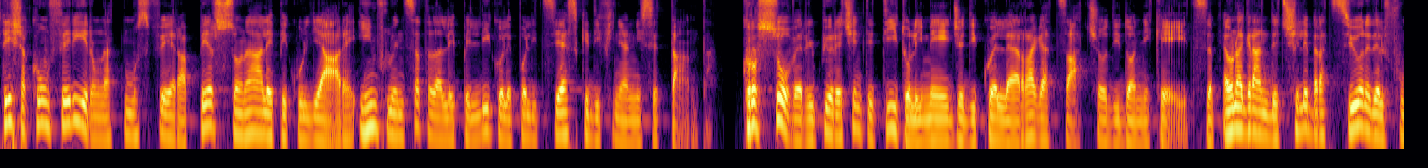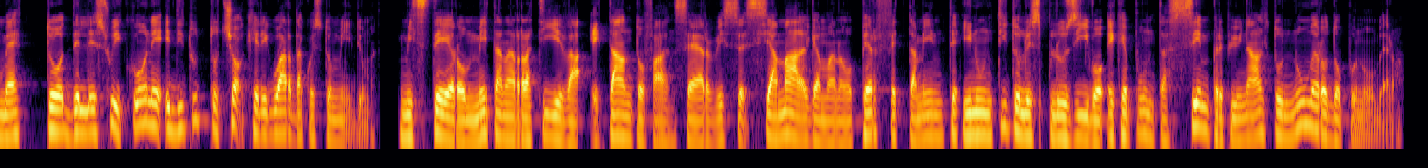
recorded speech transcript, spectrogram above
riesce a conferire un'atmosfera personale e peculiare influenzata dalle pellicole poliziesche di fine anni 70. Crossover, il più recente titolo image di quel ragazzaccio di Donny Cates. È una grande celebrazione del fumetto, delle sue icone e di tutto ciò che riguarda questo medium. Mistero, metanarrativa e tanto fanservice si amalgamano perfettamente in un titolo esplosivo e che punta sempre più in alto numero dopo numero.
